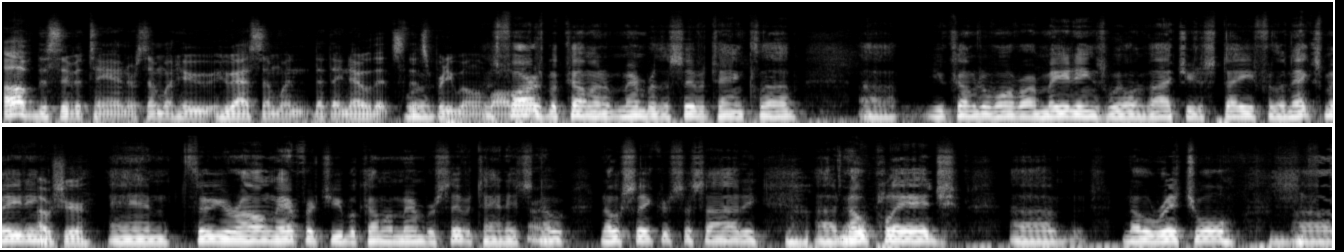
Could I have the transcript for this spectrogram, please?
of the Civitan or someone who who has someone that they know that's that's pretty well involved. As far as becoming a member of the Civitan Club, uh, you come to one of our meetings, we'll invite you to stay for the next meeting. Oh, sure. And through your own efforts, you become a member of Civitan. It's no no secret society, uh, no pledge, uh, no ritual. Uh,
